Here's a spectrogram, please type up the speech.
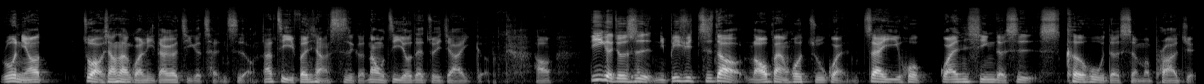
如果你要做好向上管理，大概有几个层次哦，他自己分享四个，那我自己又再追加一个，好。第一个就是你必须知道老板或主管在意或关心的是客户的什么 project。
